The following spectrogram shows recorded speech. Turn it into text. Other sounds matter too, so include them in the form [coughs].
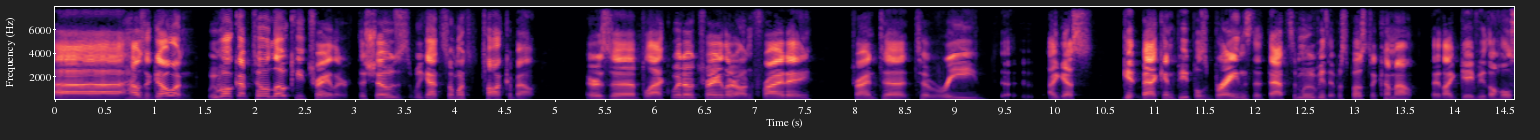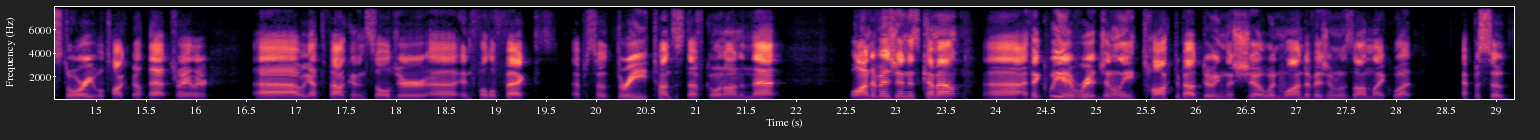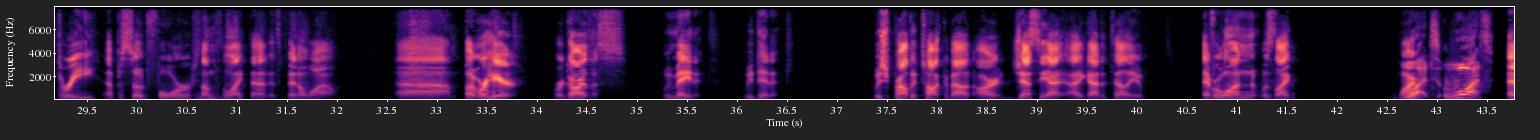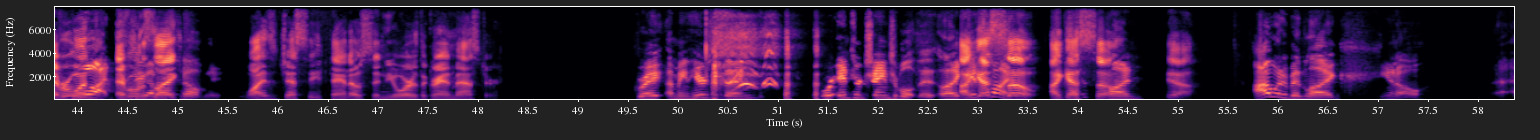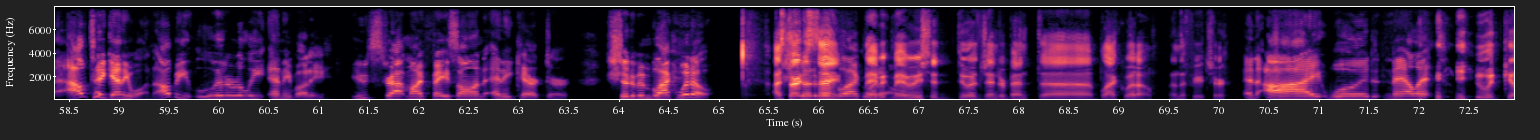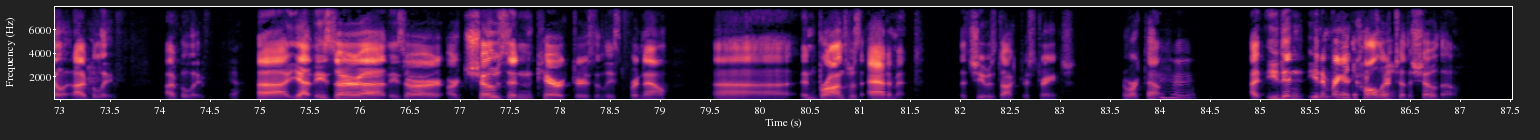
Uh, how's it going? We woke up to a Loki trailer. The shows we got so much to talk about. There's a Black Widow trailer on Friday, trying to to read, uh, I guess, get back in people's brains that that's a movie that was supposed to come out. They like gave you the whole story. We'll talk about that trailer. Uh, we got the Falcon and Soldier uh, in full effect, episode three. Tons of stuff going on in that. WandaVision has come out. Uh, I think we originally talked about doing this show when WandaVision was on like what episode three, episode 4 or something like that. It's been a while, um, but we're here regardless. We made it. We did it. We should probably talk about our Jesse. I, I got to tell you, everyone was like, Why- What? What? everyone, what? everyone was like, tell me. Why is Jesse Thanos and you're the Grand Master? Great. I mean, here's the thing: [laughs] we're interchangeable. Like, I it's guess fine. so. I guess It's so. fine. Yeah. I would have been like, you know, I'll take anyone. I'll be literally anybody. You strap my face on any character. Should have been Black Widow. I started to Should've been say Black maybe Widow. maybe we should do a gender bent uh, Black Widow in the future. and I would nail it. [laughs] you would kill it. I believe. I believe. Yeah. Uh, yeah. These are uh, these are our, our chosen characters, at least for now. Uh, and Bronze was adamant that she was Doctor Strange. It worked out. Mhm. I, you didn't you didn't bring a think caller to the show though.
